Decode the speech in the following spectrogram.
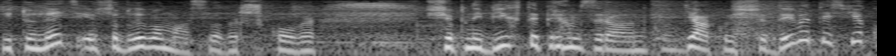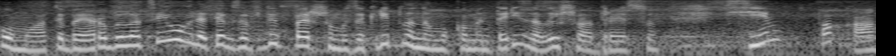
і тунець, і особливо масло вершкове, щоб не бігти прямо зранку. Дякую, що дивитесь, в якому АТБ я робила цей огляд. Як завжди, в першому закріпленому коментарі залишу адресу. Всім пока!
